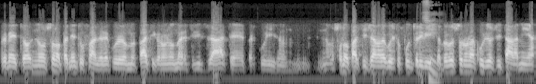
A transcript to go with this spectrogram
premetto, non sono per niente un fan delle cure omeopatiche, non le ho mai utilizzate, per cui non, non sono partigiano da questo punto di vista, sì. proprio solo una curiosità la mia.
